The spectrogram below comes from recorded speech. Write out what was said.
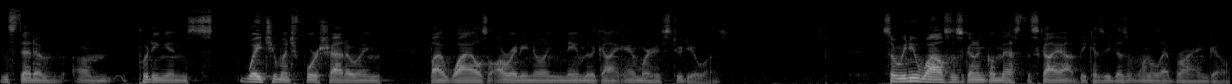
instead of um, putting in way too much foreshadowing by Wiles already knowing the name of the guy and where his studio was. So we knew Wiles was going to go mess this guy up because he doesn't want to let Brian go.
